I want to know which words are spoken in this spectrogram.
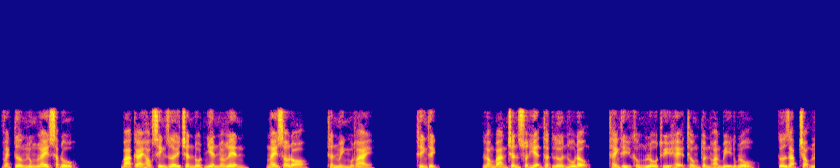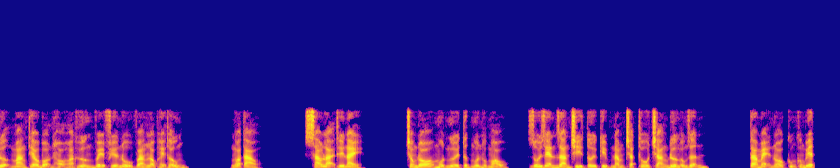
vách tường lung lay sắp đổ. Ba cái học sinh dưới chân đột nhiên nhóng lên, ngay sau đó, thân mình một vai. Thình thịch. Lòng bàn chân xuất hiện thật lớn hố động, thành thị khổng lồ thủy hệ thống tuần hoàn bị đục lỗ, cơ giáp trọng lượng mang theo bọn họ hoạt hướng về phía nổ vang lọc hệ thống. Ngoa tào. Sao lại thế này? Trong đó một người tức muốn hụt máu, dối ren gian chỉ tới kịp nắm chặt thô tráng đường ống dẫn. Ta mẹ nó cũng không biết,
